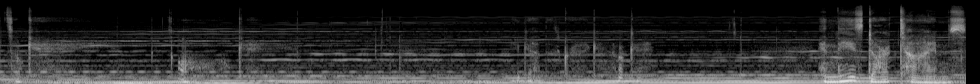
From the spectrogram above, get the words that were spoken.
It's okay. It's all okay. You got this, Greg. Okay. In these dark times,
